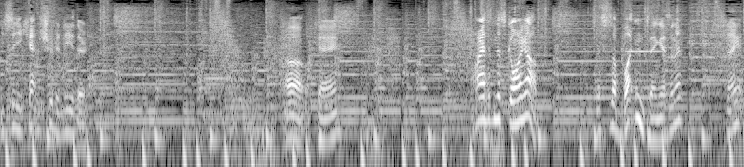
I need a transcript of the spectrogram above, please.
You see, you can't shoot it either. Oh, okay. Why isn't this going up? This is a button thing, isn't it? Dang it.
